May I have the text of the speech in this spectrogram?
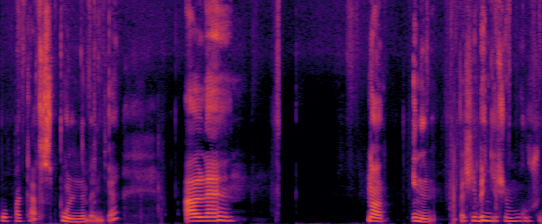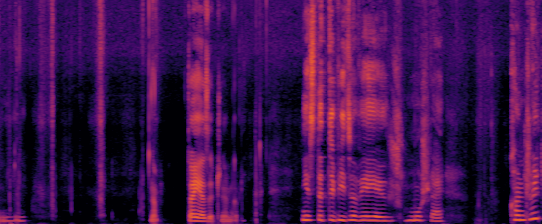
chłopaka wspólny będzie ale no, inny. Właśnie będzie się różnił. No, to ja zaczynam robić. Niestety widzowie, ja już muszę kończyć.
